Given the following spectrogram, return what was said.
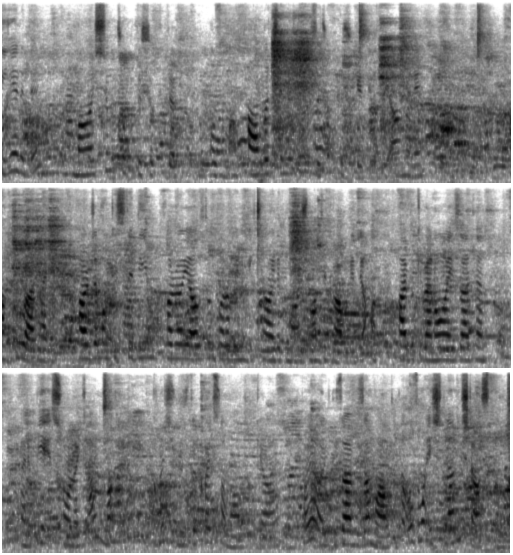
Diğeri de maaşım çok düşüktü o zaman. Pound'a çevirdiğimizde çok düşük ediyordu ya. Hani haklılar hani harcamak istediğim para yazdığım para benim iki aylık maaşıma tekabül ediyor ama halbuki ben o ay zaten hani bir sonraki ay ma- kaç yüzde kaç zam aldık ya bayağı güzel bir zam aldık o zaman eşitlenmişti aslında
